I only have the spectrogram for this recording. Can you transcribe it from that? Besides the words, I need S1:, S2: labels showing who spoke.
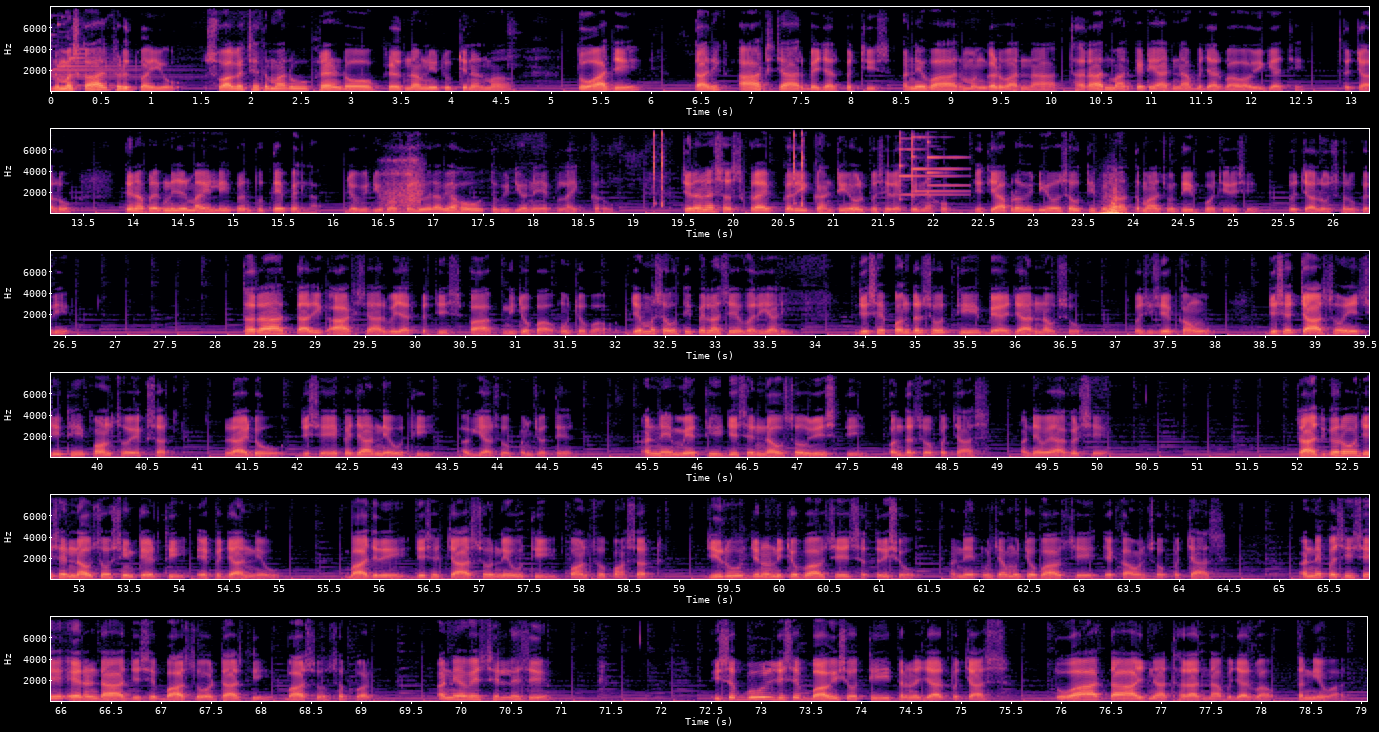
S1: નમસ્કાર ખેડૂત ભાઈઓ. સ્વાગત છે તમારું ફ્રેન્ડ ઓફ ખેડૂત નામની યુટ્યુબ ચેનલમાં. તો આજે તારીખ આઠ ચાર બે હજાર પચીસ અને વાર મંગળવારના થરાદ માર્કેટ યાર્ડના બજાર ભાવ આવી ગયા છે. તો ચાલો તેના પર એક નજર મારી લઈ પરંતુ તે પહેલાં જો વિડીયોમાં પહેલી વાર આવ્યા હો તો વિડીયોને એક લાઇક કરો. ચેનલને સબસ્ક્રાઇબ કરી ઘંટી રોલ પર સિલેક્ટ કરી નાખો, જેથી આપણો વીડિયો સૌથી પહેલાં તમારા સુધી પહોંચી રહેશે. તો ચાલો શરૂ કરીએ. થરાદ તારીખ આઠ ચાર બે હજાર પચીસ, પાક નીચો ભાવ, ઊંચો ભાવ. જેમાં સૌથી પહેલાં છે વરિયાળી, જે છે પંદરસોથી બે હજાર નવસો, પછી છે ઘઉં, જે છે ચારસો એંશીથી પાંચસો એકસઠ, રાયડો, જે છે એક હજાર નેવુંથી અગિયારસો પંચોતેર, અને મેથી, જે છે નવસો વીસથી પંદરસો પચાસ, અને હવે આગળ છે રાજગરો, જે છે નવસો સિત્તેરથી એક હજાર નેવું બાજરી જે છે ચારસો નેવુંથી પાંચસો પાસઠ, જીરું જેનો નીચો ભાવ છે છત્રીસો અને ઊંચા ઊંચો ભાવ છે એકાવનસો પચાસ અને પછી છે એરંડા જે છે બારસો અઢારથી બારસો છપ્પન. અને હવે છેલ્લે છે ઈસબગુલ જે છે બાવીસોથી ત્રણ હજાર પચાસ. તો આ હતા આજના થરાદના બજાર ભાવ. ધન્યવાદ.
